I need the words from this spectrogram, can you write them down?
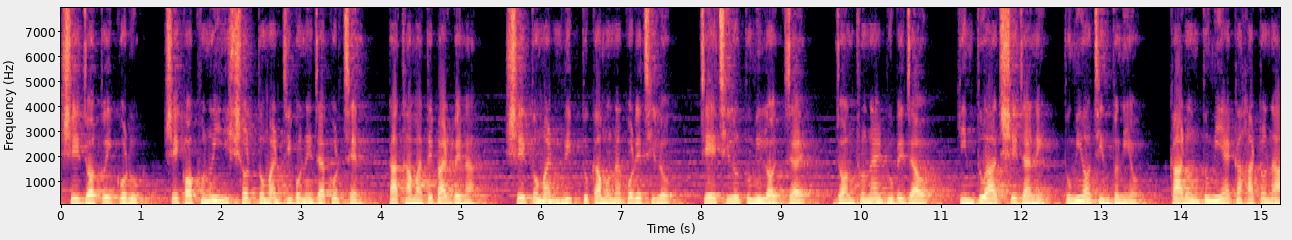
সে যতই করুক, সে কখনোই ঈশ্বর তোমার জীবনে যা করছেন, তা থামাতে পারবে না। সে তোমার মৃত্যু কামনা করেছিল, চেয়েছিল তুমি লজ্জায় যন্ত্রণায় ডুবে যাও, কিন্তু আজ সে জানে তুমি অচিন্তনীয়, কারণ তুমি একা হাঁটো না,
